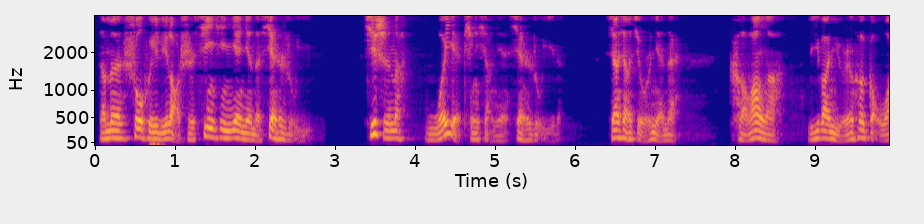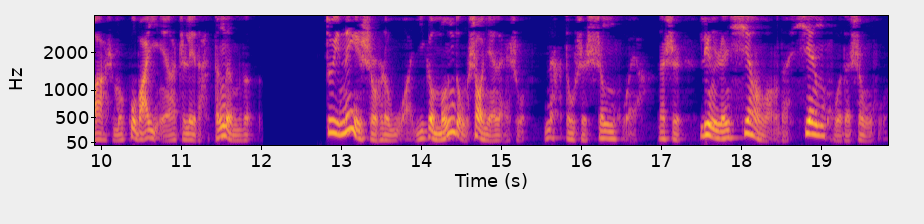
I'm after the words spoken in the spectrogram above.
咱们说回李老师心心念念的现实主义，其实呢，我也挺想念现实主义的。想想九十年代，渴望啊，篱笆女人和狗啊，什么过把瘾啊之类的，等等等等。对那时候的我，一个懵懂少年来说，那都是生活呀，那是令人向往的鲜活的生活。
